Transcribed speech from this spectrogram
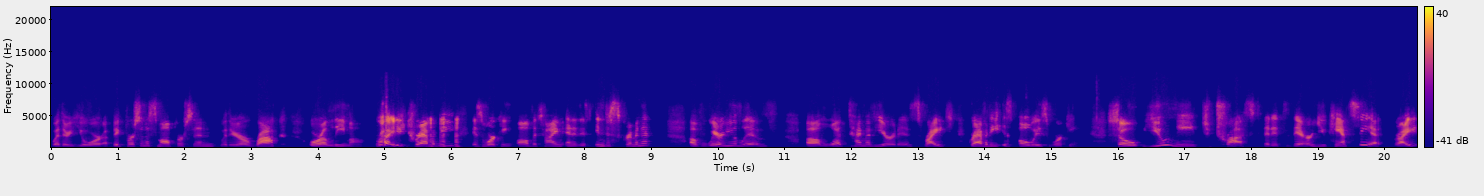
whether you're a big person a small person whether you're a rock or a lima right gravity is working all the time and it is indiscriminate of where you live um, what time of year it is right gravity is always working so you need to trust that it's there. You can't see it, right?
